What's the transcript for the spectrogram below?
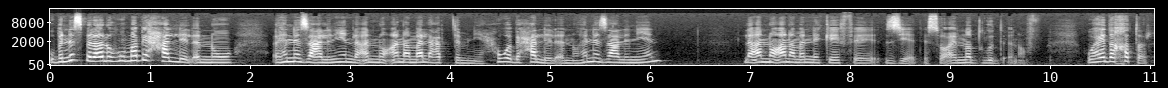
وبالنسبة له هو ما بيحلل إنه هن زعلانين لأنه أنا ما لعبت منيح. هو بيحلل إنه هن زعلانين لأنه أنا ماني كافي زيادة. so I'm not good enough وهيدا خطر.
